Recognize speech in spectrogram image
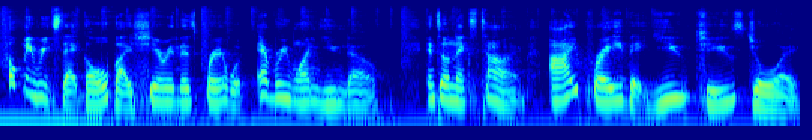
Help me reach that goal by sharing this prayer with everyone you know. Until next time, I pray that you choose joy.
